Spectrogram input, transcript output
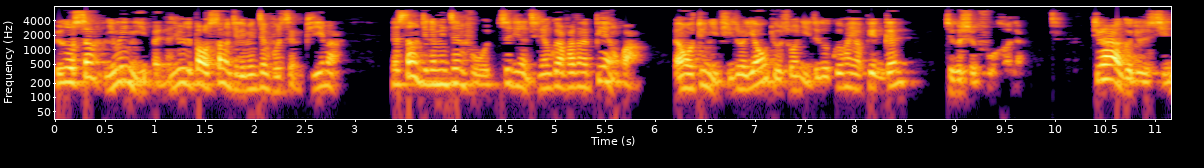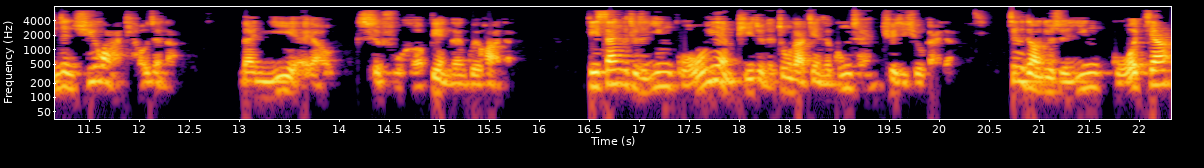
就是说上，因为你本身就是报上级人民政府审批嘛，那上级人民政府制定的城乡规划发生了变化，然后对你提出了要求，说你这个规划要变更，这个是符合的。第二个就是行政区划调整了。那你也要是符合变更规划的。第三个就是因国务院批准的重大建设工程确期修改的，这个地方就是因国家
